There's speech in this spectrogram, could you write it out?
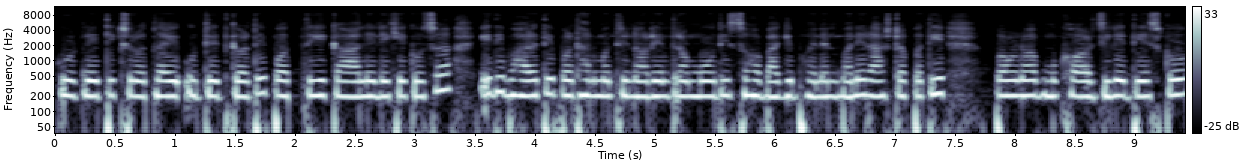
कूटनीतिक स्रोतलाई उद्धृत गर्दै पत्रिकाले लेखेको छ यदि भारतीय प्रधानमन्त्री नरेन्द्र मोदी सहभागी भएनन् भने राष्ट्रपति प्रणव मुखर्जीले देशको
